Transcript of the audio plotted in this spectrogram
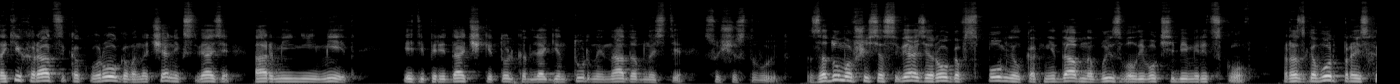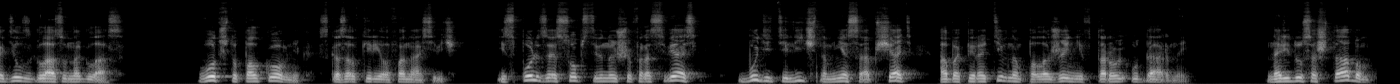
Таких раций, как у Рогова, начальник связи армии не имеет. Эти передатчики только для агентурной надобности существуют. Задумавшись о связи, Рогов вспомнил, как недавно вызвал его к себе Мерецков. Разговор происходил с глазу на глаз. «Вот что, полковник», – сказал Кирилл Афанасьевич, – «используя собственную шифросвязь, будете лично мне сообщать об оперативном положении второй ударной». Наряду со штабом,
